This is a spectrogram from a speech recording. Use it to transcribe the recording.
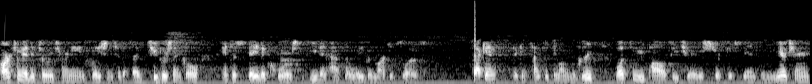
are committed to returning inflation to the Fed's 2% goal and to stay the course even as the labor market slows. Second, the consensus among the group was to move policy to a restrictive stance in the near term,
